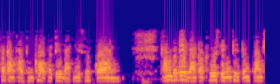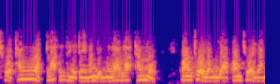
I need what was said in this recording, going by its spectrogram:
ก็ต้องเข้าถึงข้อปฏิบัตินี้เสียก่อน ทางปฏิบัติก็คือสิ่งที่เป็นความชั่วทั้งหมดละในมันอยู่แล้วละทั้งหมด ความชั่วอย่างหยาบความชั่วอย่าง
